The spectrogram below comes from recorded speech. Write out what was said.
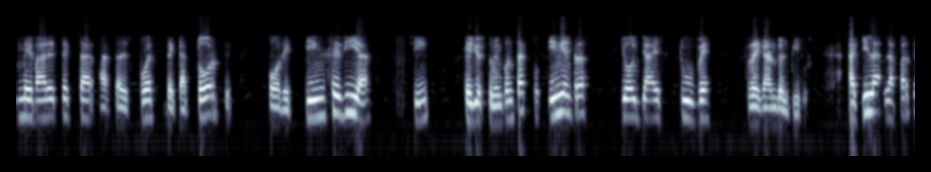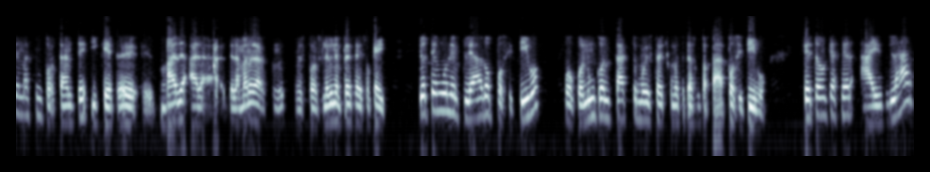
me va a detectar hasta después de 14 o de 15 días, ¿sí? Que yo estuve en contacto. Y mientras yo ya estuve regando el virus. Aquí la, la parte más importante y que eh, va de, a la, de la mano de la responsabilidad de una empresa es, ok, yo tengo un empleado positivo o con un contacto muy estrecho, como en este caso un papá positivo. ¿Qué tengo que hacer? Aislar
